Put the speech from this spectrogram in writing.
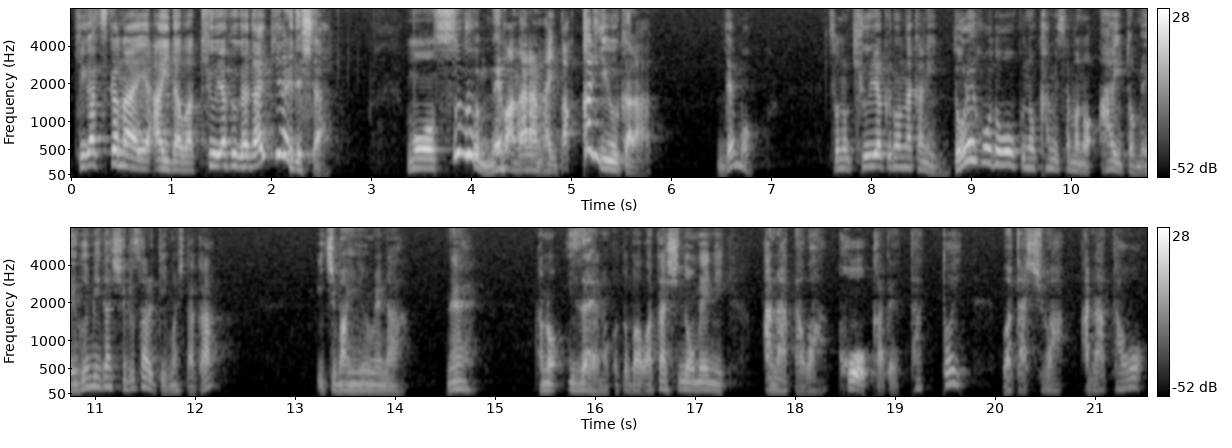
気がつかない間は旧約が大嫌いでした。もうすぐねばならないばっかり言うから。でもその旧約の中にどれほど多くの神様の愛と恵みが記されていましたか？一番有名なねあのイザヤの言葉私の目にあなたは高価で尊い私はあなたを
